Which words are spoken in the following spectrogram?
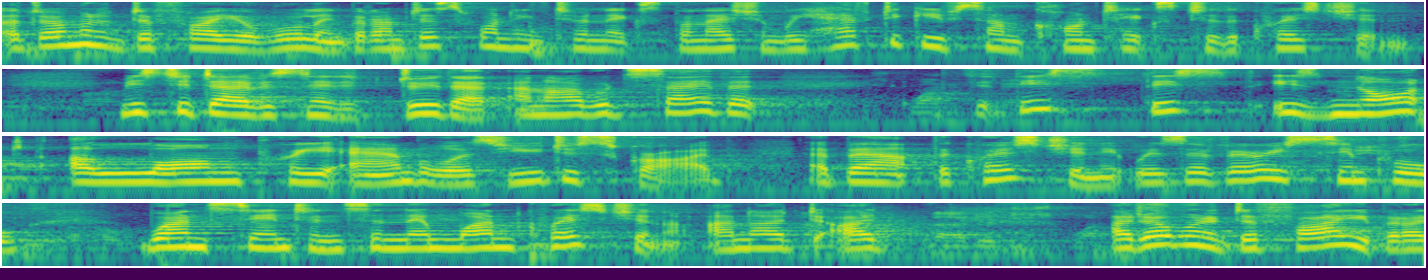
I don't want to defy your ruling, but I'm just wanting to an explanation. We have to give some context to the question. Mr Davis needed to do that, and I would say that this, this is not a long preamble, as you describe, about the question. It was a very simple one sentence and then one question. And I, I, I don't want to defy you, but I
